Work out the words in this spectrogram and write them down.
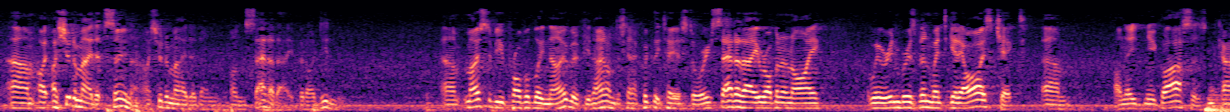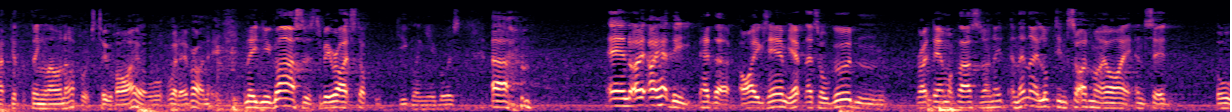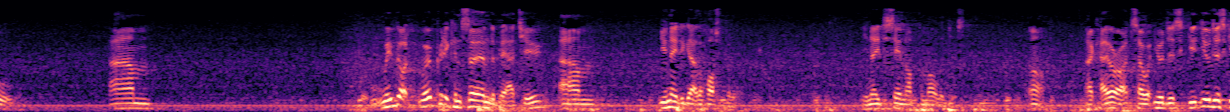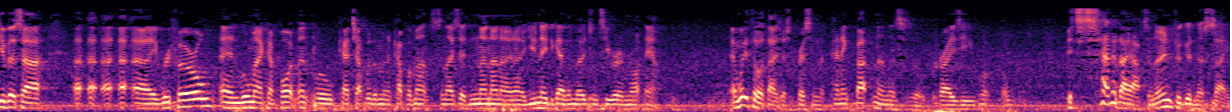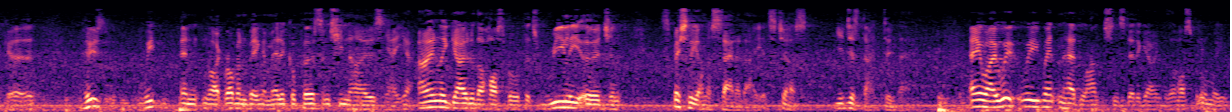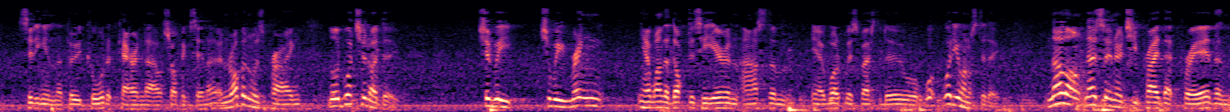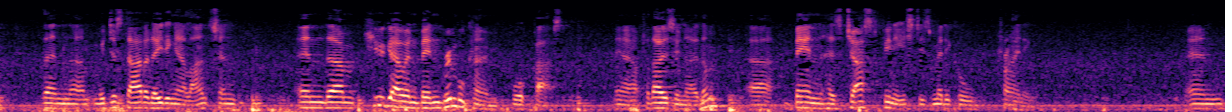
Um, I, I, should have made it sooner. I should have made it on, on Saturday, but I didn't. Um, most of you probably know, but if you don't, I'm just going to quickly tell you a story. Saturday, Robin and I, we were in Brisbane, went to get our eyes checked. Um, I need new glasses. I can't get the thing low enough, or it's too high, or whatever. I need, need new glasses to be right. Stop giggling, you boys. Um, and I, I, had the had the eye exam. Yep, that's all good, and wrote down what glasses I need. And then they looked inside my eye and said, "Oh, um, we've got we're pretty concerned about you. Um, you need to go to the hospital. You need to see an ophthalmologist." Oh, okay, all right. So you'll just you'll just give us a a, a, a, referral and we'll make an appointment. We'll catch up with them in a couple of months. And they said, no, no, no, no, you need to go to the emergency room right now. And we thought they were just pressing the panic button and this is all crazy. It's Saturday afternoon, for goodness sake. Uh, who's we and like Robin being a medical person, she knows you know you only go to the hospital if it's really urgent, especially on a Saturday. It's just you just don't do that. Anyway, we, we went and had lunch instead of going to the hospital, and we were sitting in the food court at Carindale Shopping Centre, and Robin was praying, Lord, what should I do? Should we should we ring you know one of the doctors here and ask them you know what we're supposed to do, or what, what do you want us to do? No long, no sooner had she prayed that prayer than than um, we just started eating our lunch, and and um, Hugo and Ben Brimblecombe walked past. Now, for those who know them, uh, Ben has just finished his medical training. And,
